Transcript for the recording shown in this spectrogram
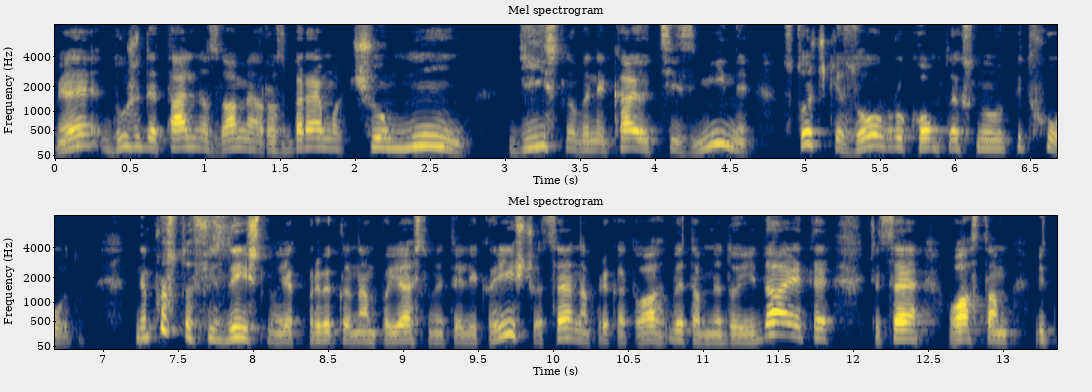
Ми дуже детально з вами розберемо, чому дійсно виникають ці зміни з точки зору комплексного підходу. Не просто фізично, як привикли нам пояснювати лікарі, що це, наприклад, ви там не доїдаєте, чи це у вас там від.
